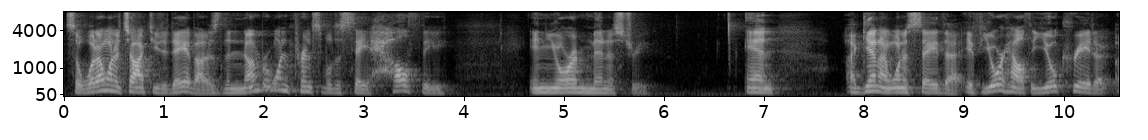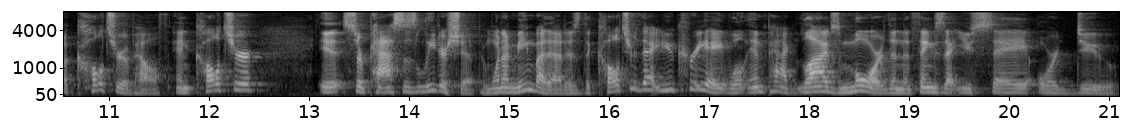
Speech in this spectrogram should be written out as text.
So, what I want to talk to you today about is the number one principle to stay healthy in your ministry. And again, I want to say that if you're healthy, you'll create a, a culture of health. And culture, it surpasses leadership. And what I mean by that is the culture that you create will impact lives more than the things that you say or do.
